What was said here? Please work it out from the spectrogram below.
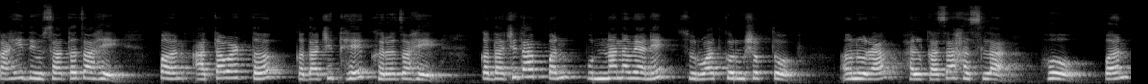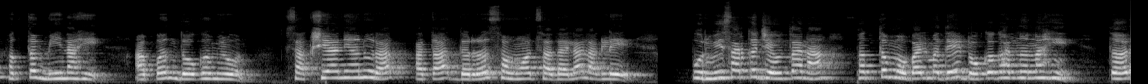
काही दिवसातच आहे पण आता वाटतं कदाचित हे खरंच आहे. कदाचित आपण पुन्हा नव्याने सुरुवात करू शकतो. अनुराग हलकासा हसला. हो पण फक्त मी नाही आपण दोघं मिळून. साक्षी आणि अनुराग आता दररोज संवाद साधायला लागले. पूर्वीसारखं जेवताना फक्त मोबाईलमध्ये डोकं घालणं नाही तर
